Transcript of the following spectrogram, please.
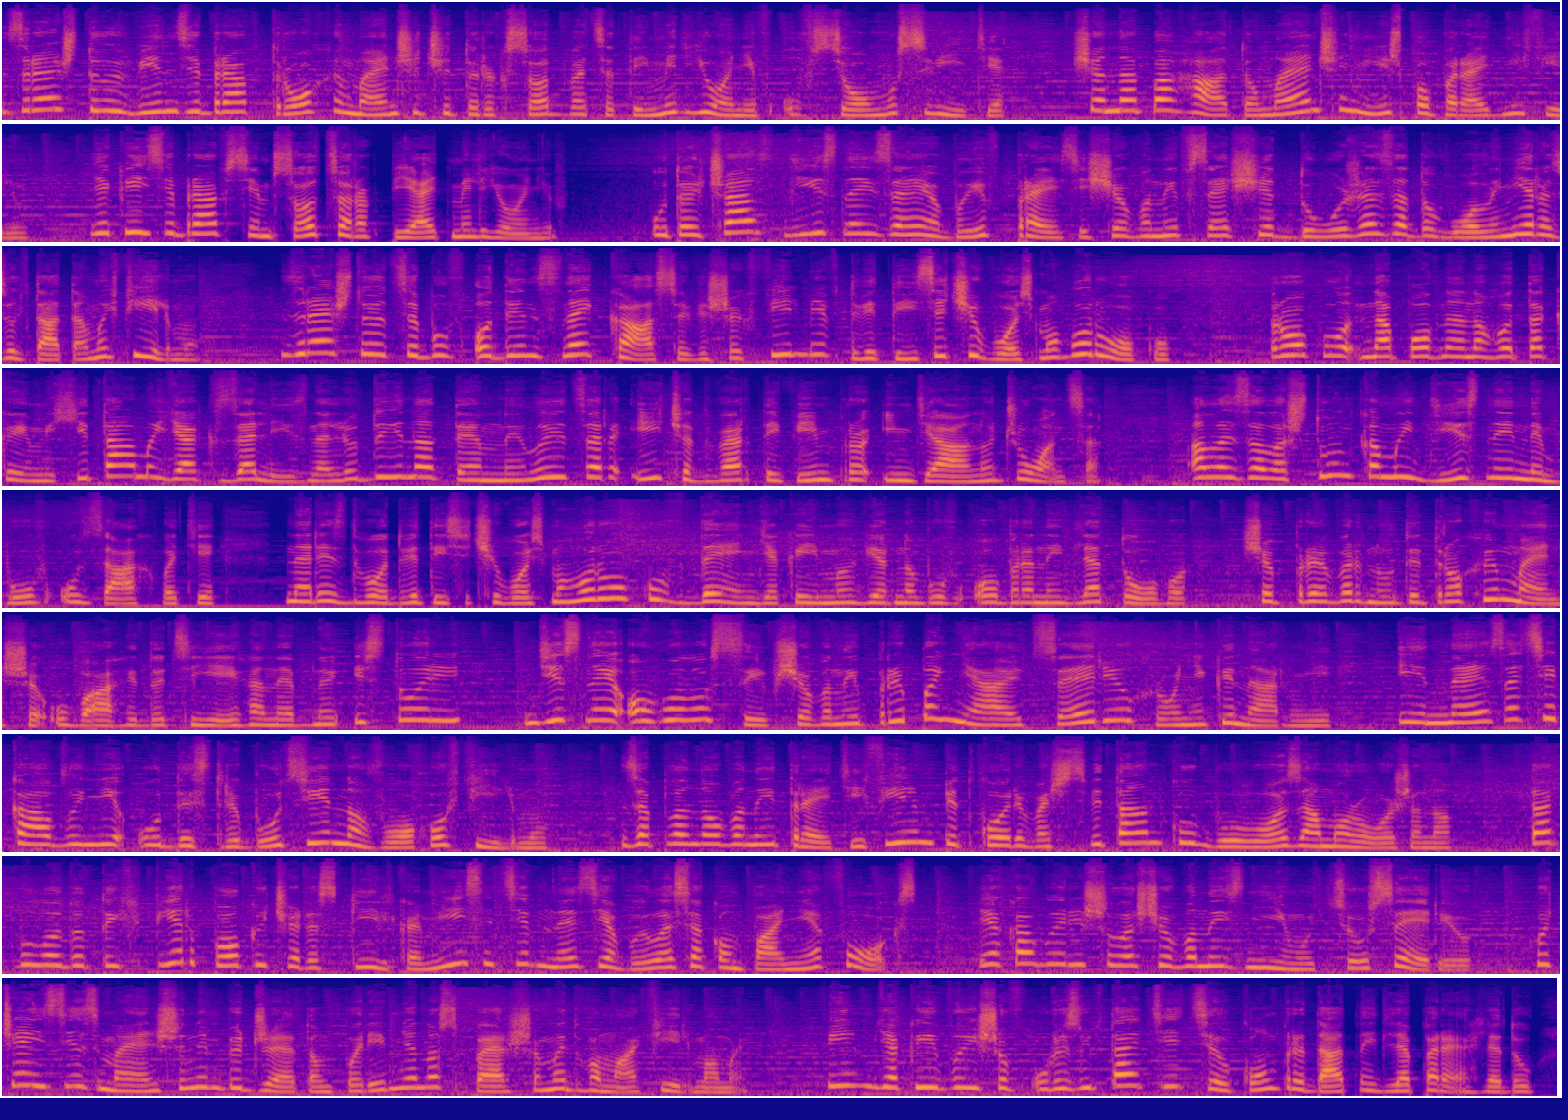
Зрештою, він зібрав трохи менше 420 мільйонів у всьому світі, що набагато менше ніж попередній фільм, який зібрав 745 мільйонів. У той час Дісней заявив пресі, що вони все ще дуже задоволені результатами фільму. Зрештою, це був один з найкасовіших фільмів 2008 року. Року, наповненого такими хітами, як Залізна людина, Темний лицар і четвертий фільм про Індіану Джонса. Але за лаштунками Дісней не був у захваті. На Різдво 2008 року, в день, який ймовірно був обраний для того, щоб привернути трохи менше уваги до цієї ганебної історії, Дісней оголосив, що вони припиняють серію Хроніки Нарнії і не зацікавлені у дистрибуції нового фільму. Запланований третій фільм Підкорювач світанку було заморожено. Так було до тих пір, поки через кілька місяців не з'явилася компанія Fox, яка вирішила, що вони знімуть цю серію, хоча й зі зменшеним бюджетом порівняно з першими двома фільмами. Фільм, який вийшов у результаті, цілком придатний для перегляду.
